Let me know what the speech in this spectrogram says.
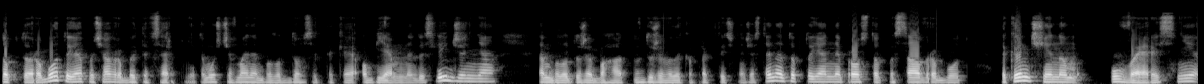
Тобто роботу я почав робити в серпні, тому що в мене було досить таке об'ємне дослідження, Там було дуже багато, дуже велика практична частина, тобто я не просто писав роботу. Таким чином, у вересні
